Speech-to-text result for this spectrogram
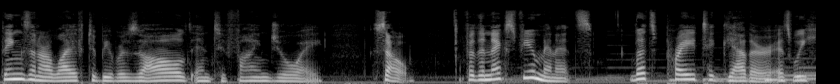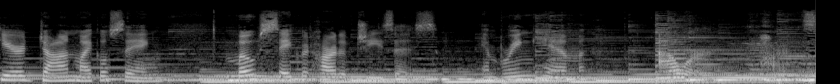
things in our life to be resolved and to find joy. So, for the next few minutes, let's pray together as we hear John Michael sing Most Sacred Heart of Jesus and bring him our hearts.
